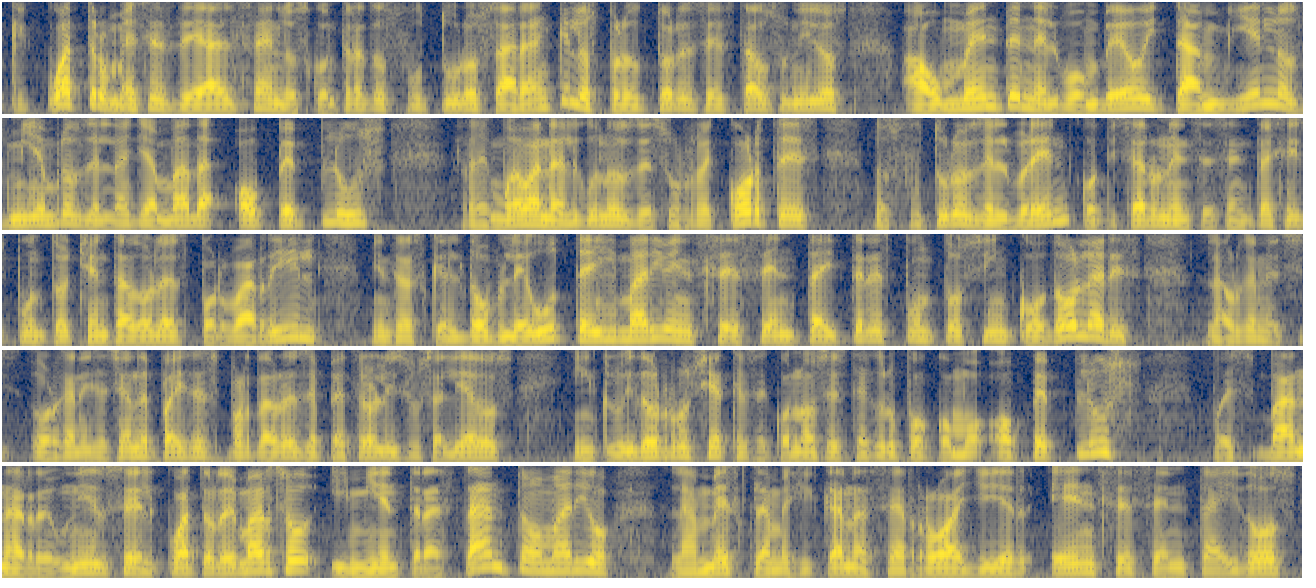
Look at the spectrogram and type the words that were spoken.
que cuatro meses de alza en los contratos futuros harán que los productores de Estados Unidos aumenten el bombeo y también los miembros de la llamada OPE Plus remuevan algunos de sus recortes. Los futuros del Bren cotizaron en 66.80 dólares por barril, mientras que el WTI Mario en 63.5 dólares. La Organización de Países Exportadores de Petróleo y sus aliados, incluido Rusia, que se conoce este grupo como OPE Plus, pues van a reunirse el 4 de marzo. Y mientras tanto, Mario, la mezcla mexicana cerró ayer en 62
